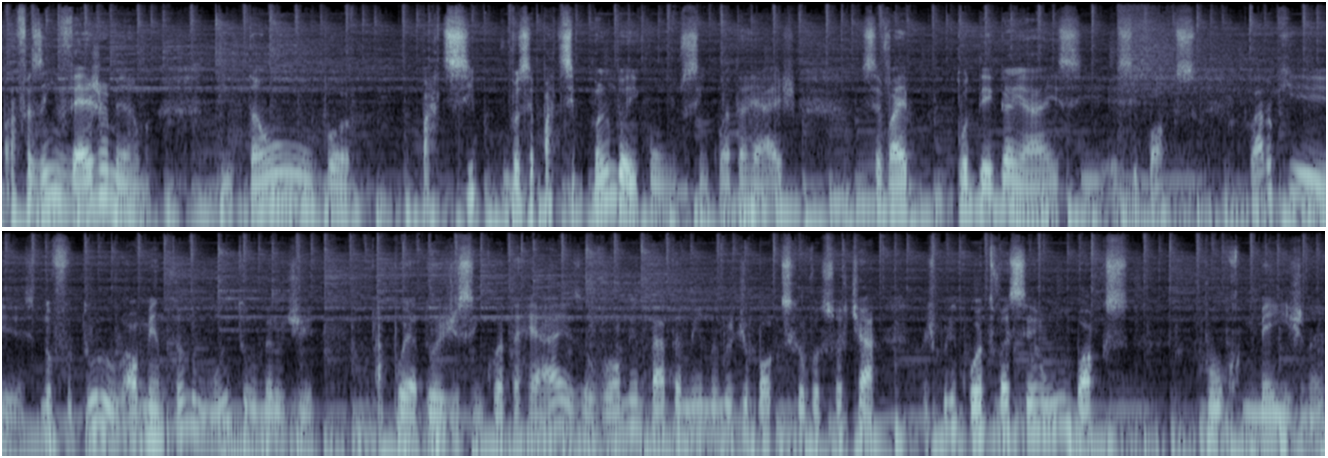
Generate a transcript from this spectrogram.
para fazer inveja mesmo. Então, pô, participe, você participando aí com 50 reais, você vai poder ganhar esse esse box. Claro que no futuro, aumentando muito o número de apoiadores de 50 reais, eu vou aumentar também o número de boxes que eu vou sortear. Mas por enquanto vai ser um box por mês, né?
